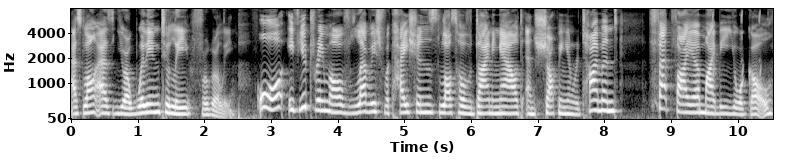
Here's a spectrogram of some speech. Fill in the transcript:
as long as you're willing to live frugally. Or if you dream of lavish vacations, lots of dining out, and shopping in retirement, Fat Fire might be your goal.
